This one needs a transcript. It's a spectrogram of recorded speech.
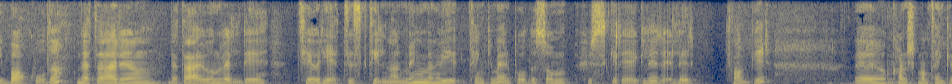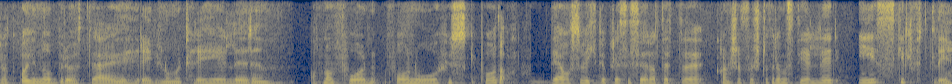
i bakhodet. Dette er, dette er, jo en veldig teoretisk tilnærming, men vi tenker mer på det som huskeregler eller knagger. Eh, kanskje man tenker at oi, nå brøt jeg regel nummer tre, eller at man får, får, noe å huske på. Da. Det er også viktig å presisere at dette kanskje først og fremst gjelder i skriftlig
